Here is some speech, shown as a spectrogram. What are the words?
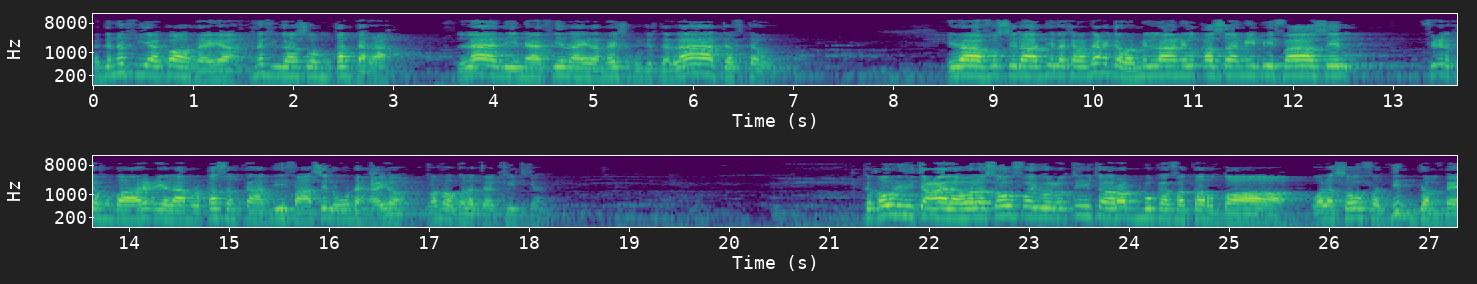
Hadda nafyiga ka horreeya nafyigaasoo muqadar ah. Laadii naafiyada ayada meesha ku jirta laa tafta-u idaa fusila haddii la kala dhex galo min laami lqasami bifaasil ficilka mudaaric iyo laamulqasamka haddii faasil uu dhexeeyo lama ogola taakiidka ka qowlihi tacaala walasawfa yucطiika rabuka fatardaa. Walasawfa dib dambe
